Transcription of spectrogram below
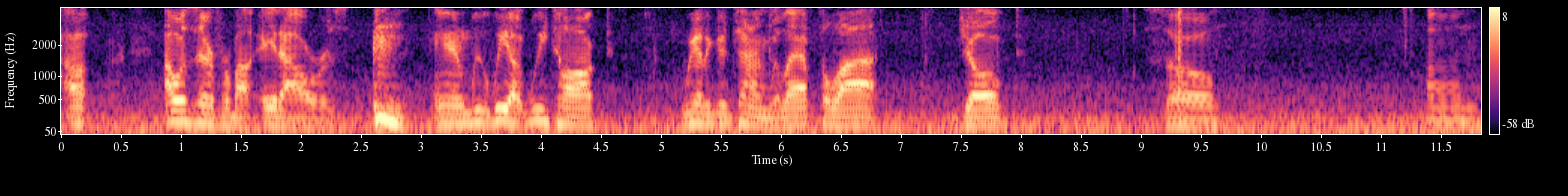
I, I was there for about eight hours. And we we uh, we talked. We had a good time. We laughed a lot joked. So um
